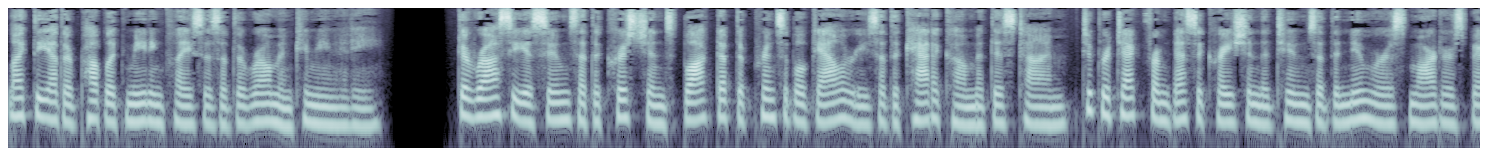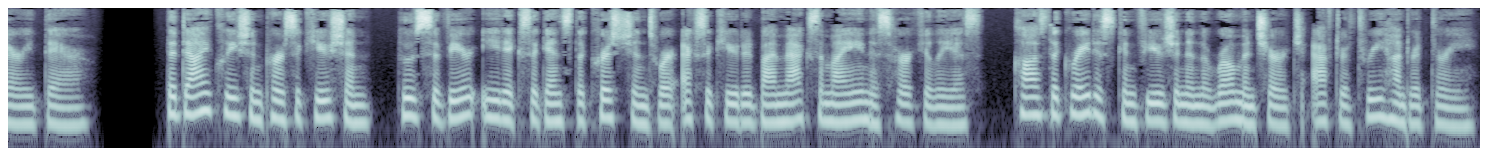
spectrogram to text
like the other public meeting places of the Roman community. De Rossi assumes that the Christians blocked up the principal galleries of the catacomb at this time to protect from desecration the tombs of the numerous martyrs buried there. The Diocletian persecution, whose severe edicts against the Christians were executed by Maximianus Herculeus, caused the greatest confusion in the Roman Church after 303.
